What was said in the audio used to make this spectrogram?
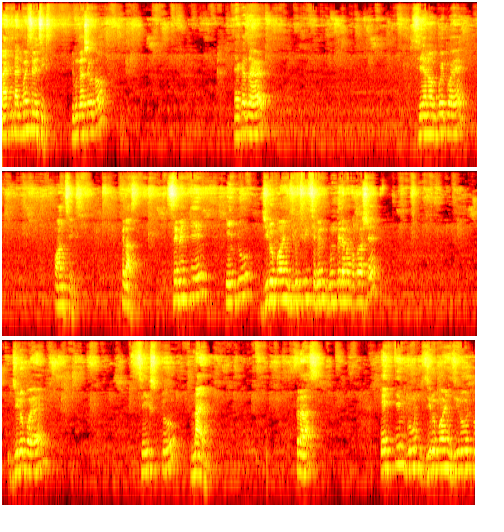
ninety nine point seven six গুণ আসে কত? এক হাজার ছিয়ানব্বই point one six plus seventeen into zero point zero three seven গুণ দিলে আমার কত আসে? Zero point six two nine plus eighteen গুণ zero point zero two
